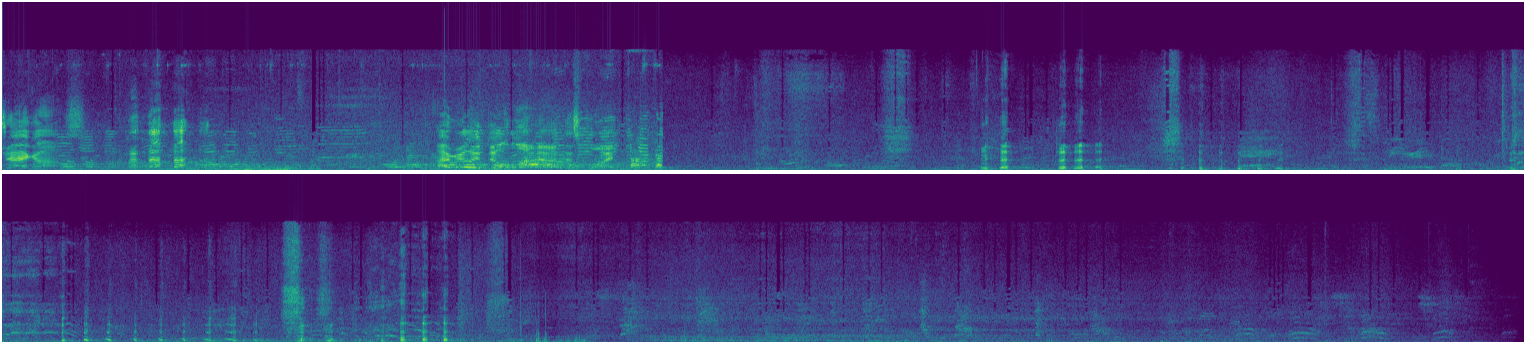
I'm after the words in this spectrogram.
Dragons. I really don't want to at this point. okay.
